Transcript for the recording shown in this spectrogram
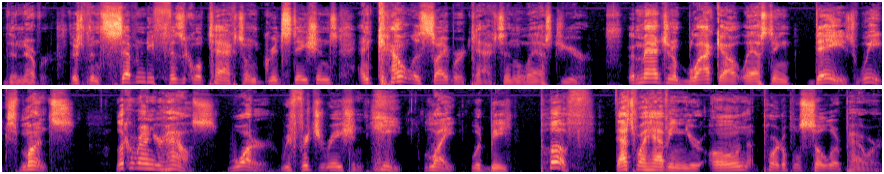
than ever. There's been 70 physical attacks on grid stations and countless cyber attacks in the last year. Imagine a blackout lasting days, weeks, months. Look around your house. Water, refrigeration, heat, light would be poof. That's why having your own portable solar power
